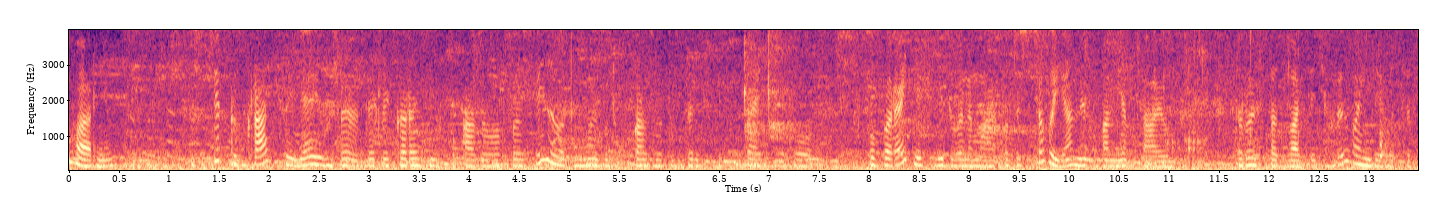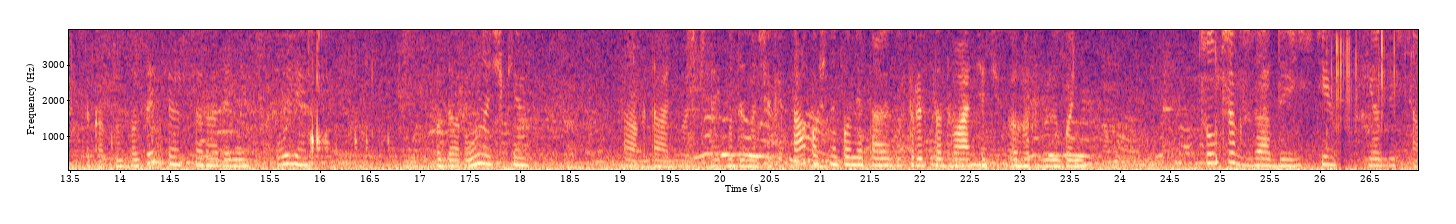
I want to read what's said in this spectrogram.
Ну, гарні. Ось ці прикраси я їх вже декілька разів показувала в своїх відео, тому я буду показувати, в принципі, 5 його попередніх відео немає. От ось цього я не пам'ятаю. 320 гривень, дивіться, тут така композиція всередині, кулі, подаруночки. Так, далі ось цей будиночок я також не пам'ятаю за 320 гривень. Цуцик за 250.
